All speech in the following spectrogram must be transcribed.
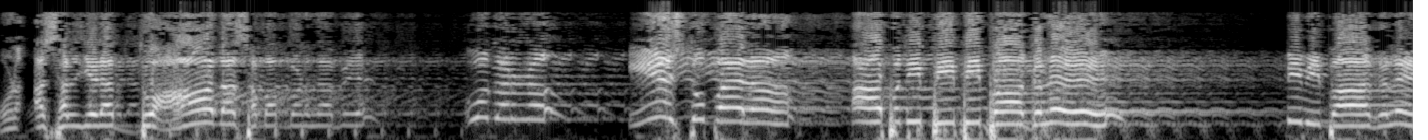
ہوں اصل جڑا دعا دا سبب بننا پیا وہ کرنا۔ اس تو پہلا آپ دی بی بی پاک نے بی بی پاک نے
